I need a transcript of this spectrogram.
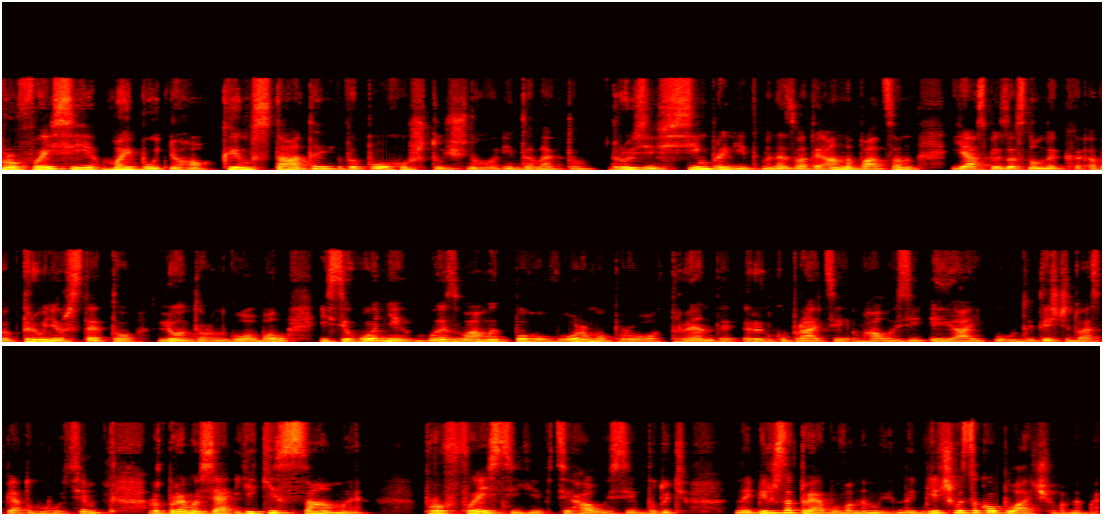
Професії майбутнього. Ким стати в епоху штучного інтелекту? Друзі, всім привіт! Мене звати Анна Пацан, я співзасновник Веб3 університету Learn Global. І сьогодні ми з вами поговоримо про тренди ринку праці в галузі AI у 2025 році. Розберемося, які саме професії в цій галузі будуть найбільш затребуваними, найбільш високооплачуваними.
